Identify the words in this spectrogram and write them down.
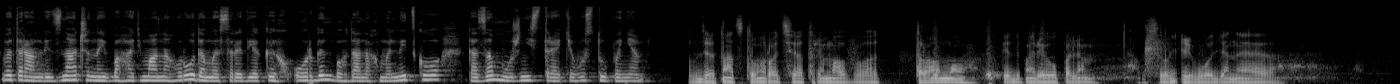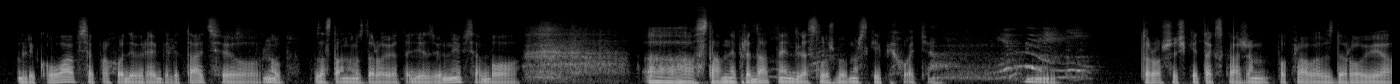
Ветеран відзначений багатьма нагородами, серед яких орден Богдана Хмельницького та за мужність третього ступеня. У 19-му році отримав е, травму під Маріуполем в селі Водяне. Лікувався, проходив реабілітацію. Ну, за станом здоров'я тоді звільнився, бо е, став непридатний для служби в морській піхоті. Трошечки, так скажемо, поправив здоров'я,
